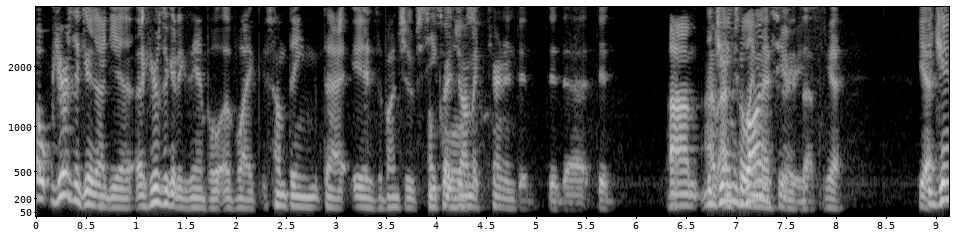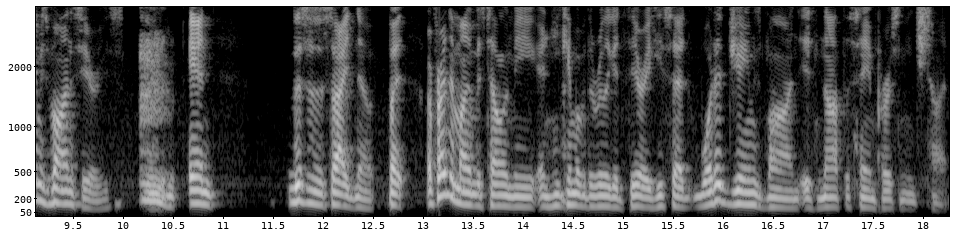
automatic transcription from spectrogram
Oh, here's a good idea. Uh, here's a good example of like something that is a bunch of I'm sequels. sorry, John McTiernan did did uh, did Um, the I'm- I'm James totally Bond series. Yeah, Yeah. the James Bond series. and this is a side note, but a friend of mine was telling me, and he came up with a really good theory. He said, "What if James Bond is not the same person each time?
